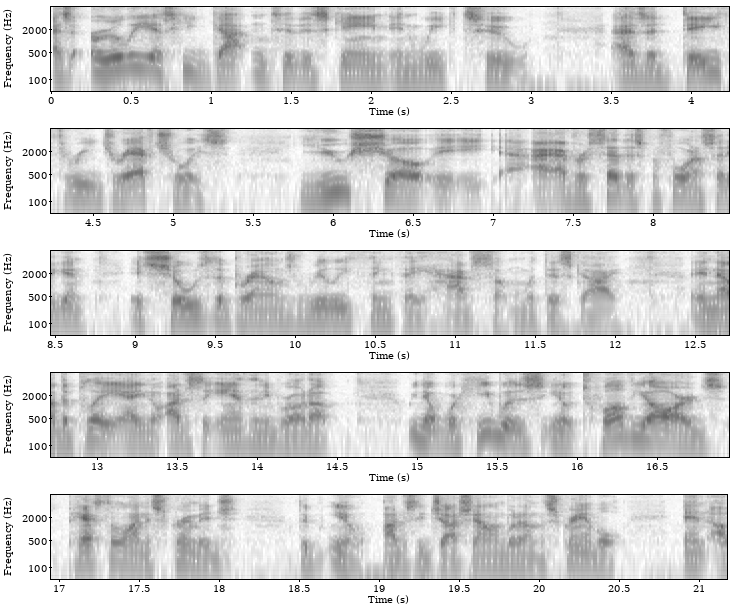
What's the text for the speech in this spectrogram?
as early as he got into this game in week two, as a day three draft choice, you show I've ever said this before and I'll say it again. It shows the Browns really think they have something with this guy. And now the play, you know, obviously Anthony brought up, you know, where he was, you know, 12 yards past the line of scrimmage. The, you know, obviously Josh Allen went on the scramble and a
